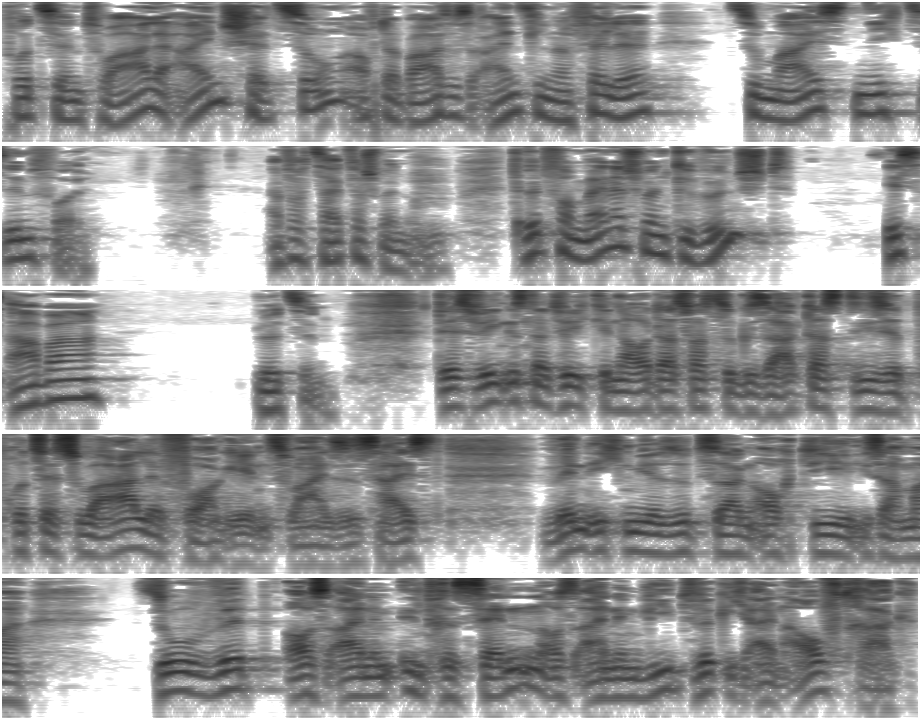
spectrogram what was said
prozentuale Einschätzung auf der Basis einzelner Fälle zumeist nicht sinnvoll. Einfach Zeitverschwendung. Wird vom Management gewünscht, ist aber Blödsinn. Deswegen ist natürlich genau das, was du gesagt hast, diese prozessuale Vorgehensweise. Das heißt, wenn ich mir sozusagen auch die, ich sag mal, so wird aus einem Interessenten, aus einem Lied wirklich ein Auftrag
